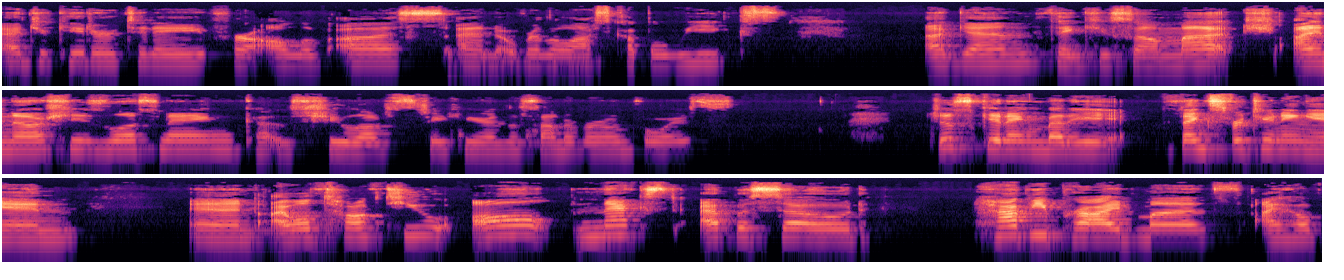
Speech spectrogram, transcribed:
educator today for all of us and over the last couple weeks. Again, thank you so much. I know she's listening because she loves to hear the sound of her own voice. Just kidding, buddy. Thanks for tuning in. And I will talk to you all next episode. Happy Pride Month. I hope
